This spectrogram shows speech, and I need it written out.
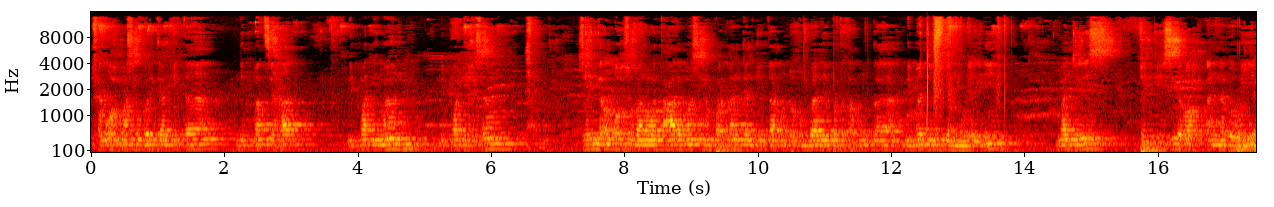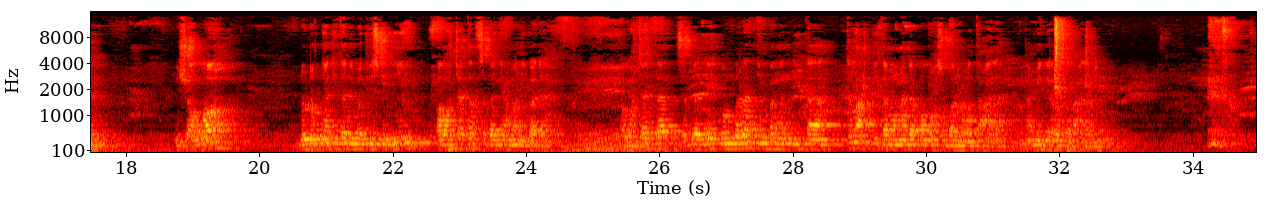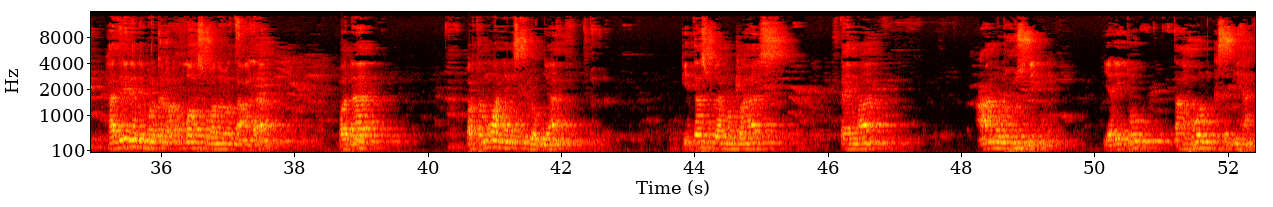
Allah masih memberikan kita nikmat sehat, nikmat iman, nikmat ihsan sehingga Allah Subhanahu wa taala masih memperkenankan kita untuk kembali bertatap muka di majelis yang mulia ini majelis fikih sirah an-nabawiyah insyaallah duduknya kita di majelis ini Allah catat sebagai amal ibadah. Allah catat sebagai pemberat timbangan kita kelak kita menghadap Allah Subhanahu wa taala. Amin ya rabbal alamin. Hadirin yang dimuliakan oleh Allah Subhanahu wa taala, pada pertemuan yang sebelumnya kita sudah membahas tema Amul Husni yaitu tahun kesedihan.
